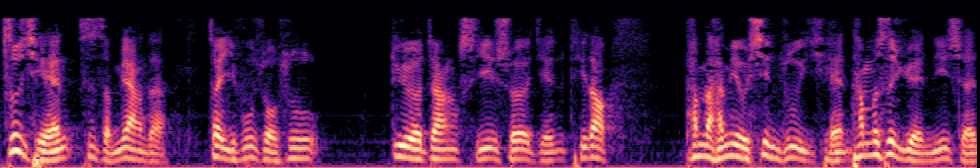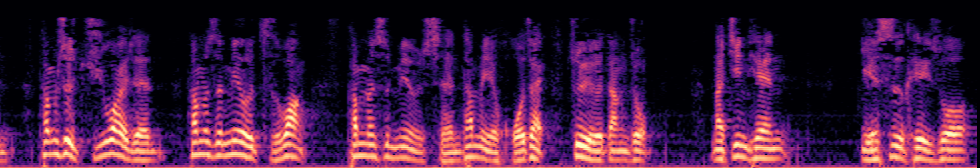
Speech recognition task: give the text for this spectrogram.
之前是怎么样的？在以弗所书第二章十一十二节提到，他们还没有信主以前，他们是远离神，他们是局外人，他们是没有指望，他们是没有神，他们也活在罪恶当中。那今天也是可以说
